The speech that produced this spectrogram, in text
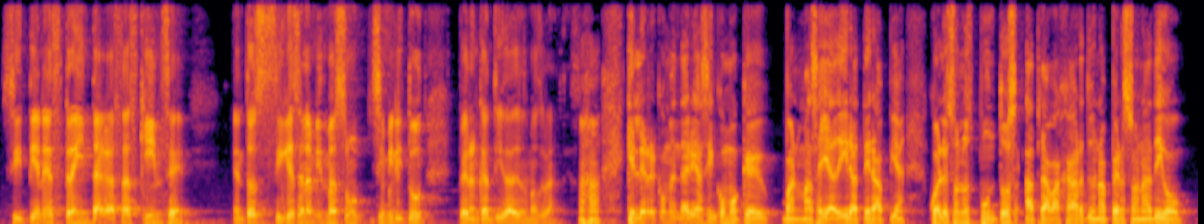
Si tienes 30, gastas 15. Entonces sigues en la misma similitud, pero en cantidades más grandes. Ajá. ¿Qué le recomendaría así como que, bueno, más allá de ir a terapia, cuáles son los puntos a trabajar de una persona, digo,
